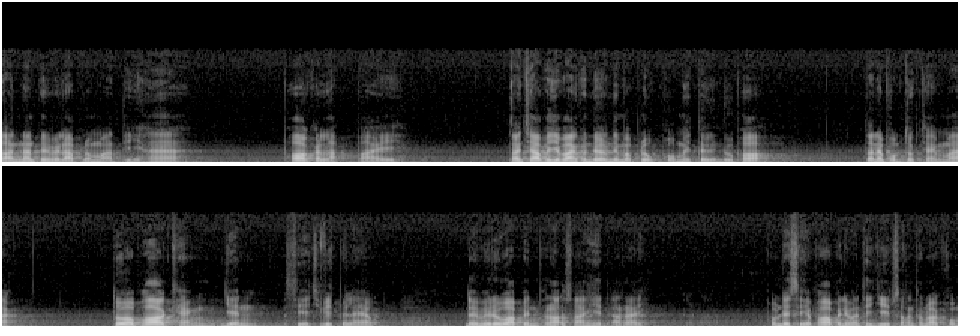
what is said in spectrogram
ตอนนั้นเป็นเวลาประมาณตีห้า พ่อก็หลับไป ตอนเช้าพยาบาลคนเดิมได้มาปลุกผมให้ตื่นดูพ่อ ตอนนั้นผมตกใจมาก ตัวพ่อแข็งเย็นเสียชีวิตไปแล้ว โดยไม่รู้ว่าเป็นเพราะสาเหตุอะไร ผมได้เสียพ่อไปในวันที่ 22ธันวาคม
